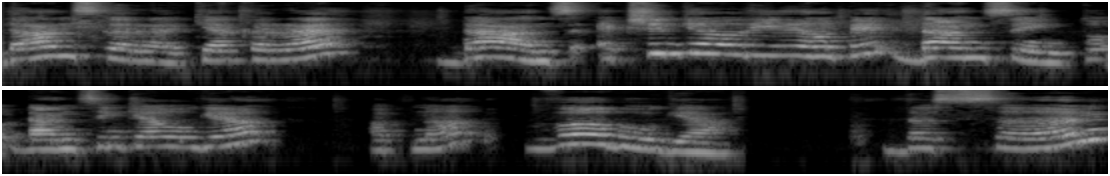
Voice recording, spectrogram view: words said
डांस कर रहा है। क्या कर रहा है? डांस एक्शन क्या हो रही है यहाँ पे? डांसिंग तो डांसिंग क्या हो गया? अपना वर्ब हो गया। The sun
